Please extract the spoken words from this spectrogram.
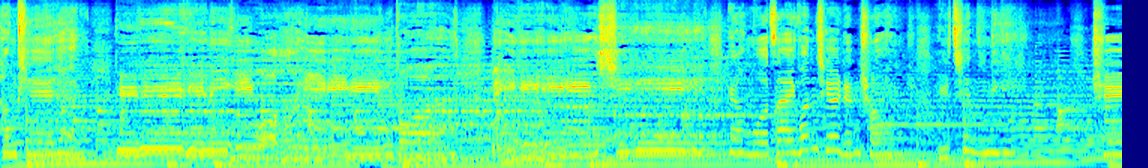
苍天与你我一段灵犀，让我在万千人中遇见你，去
